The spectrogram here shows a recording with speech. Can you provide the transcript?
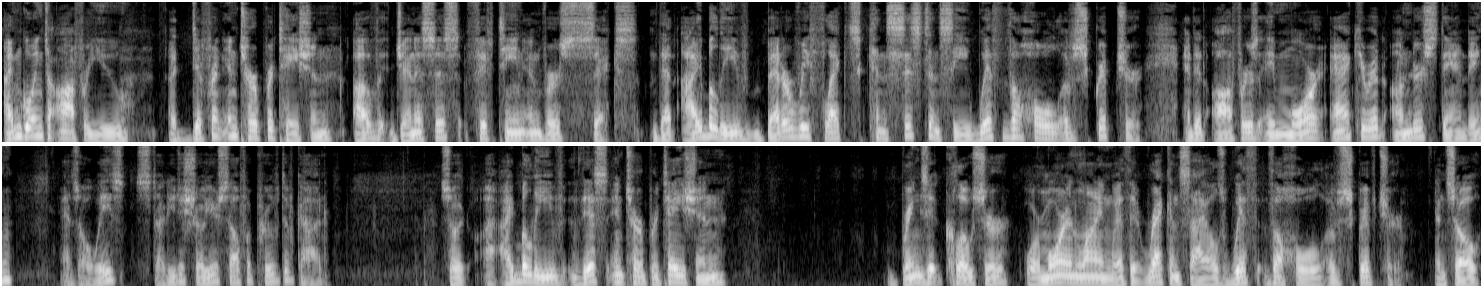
I'm going to offer you a different interpretation of Genesis 15 and verse 6 that I believe better reflects consistency with the whole of Scripture, and it offers a more accurate understanding. As always, study to show yourself approved of God. So it, I believe this interpretation brings it closer or more in line with, it reconciles with the whole of Scripture. And so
